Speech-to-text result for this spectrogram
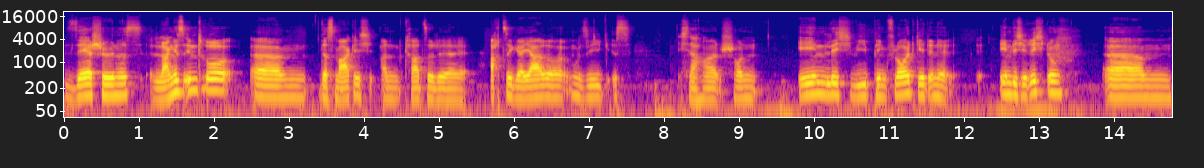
sehr schönes, langes Intro. Ähm, das mag ich an gerade so der 80er Jahre Musik. Ist, ich sag mal, schon ähnlich wie Pink Floyd, geht in eine ähnliche Richtung. Ähm,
